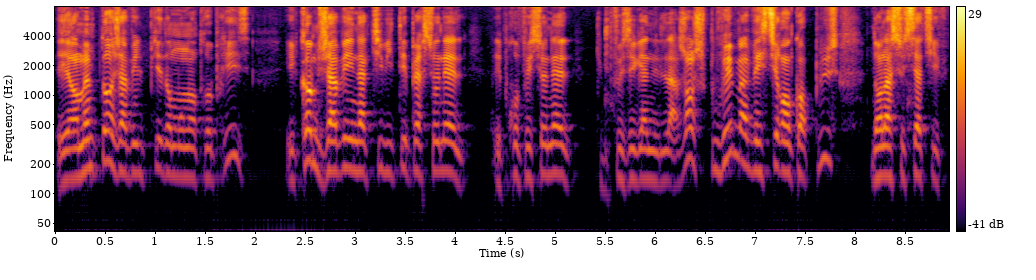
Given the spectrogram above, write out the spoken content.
Et en même temps, j'avais le pied dans mon entreprise. Et comme j'avais une activité personnelle et professionnelle qui me faisait gagner de l'argent, je pouvais m'investir encore plus dans l'associatif.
